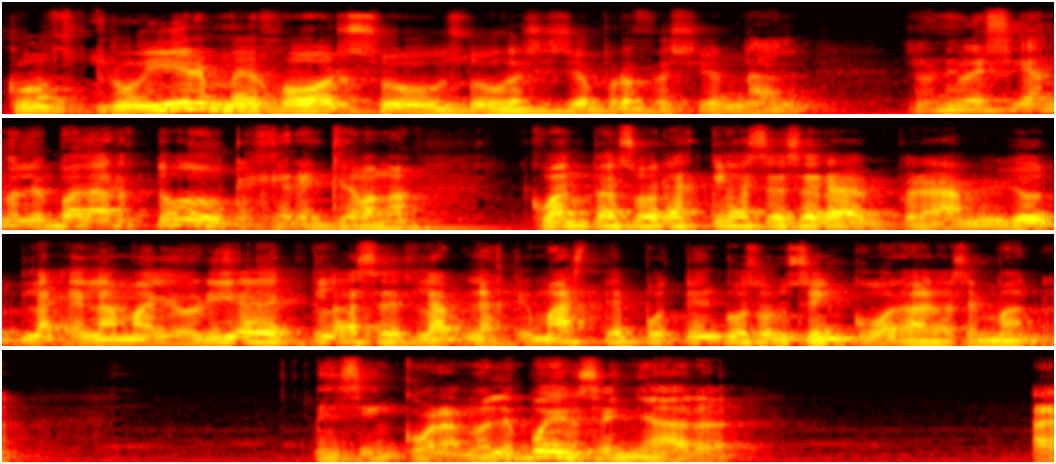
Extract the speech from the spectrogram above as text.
construir mejor su, su ejercicio profesional. La universidad no les va a dar todo. ¿Qué quieren que van a.? ¿Cuántas horas clases serán? Espérame, yo la- en la mayoría de clases, la- las que más tiempo tengo son 5 horas a la semana. En 5 horas no les voy a enseñar a, a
